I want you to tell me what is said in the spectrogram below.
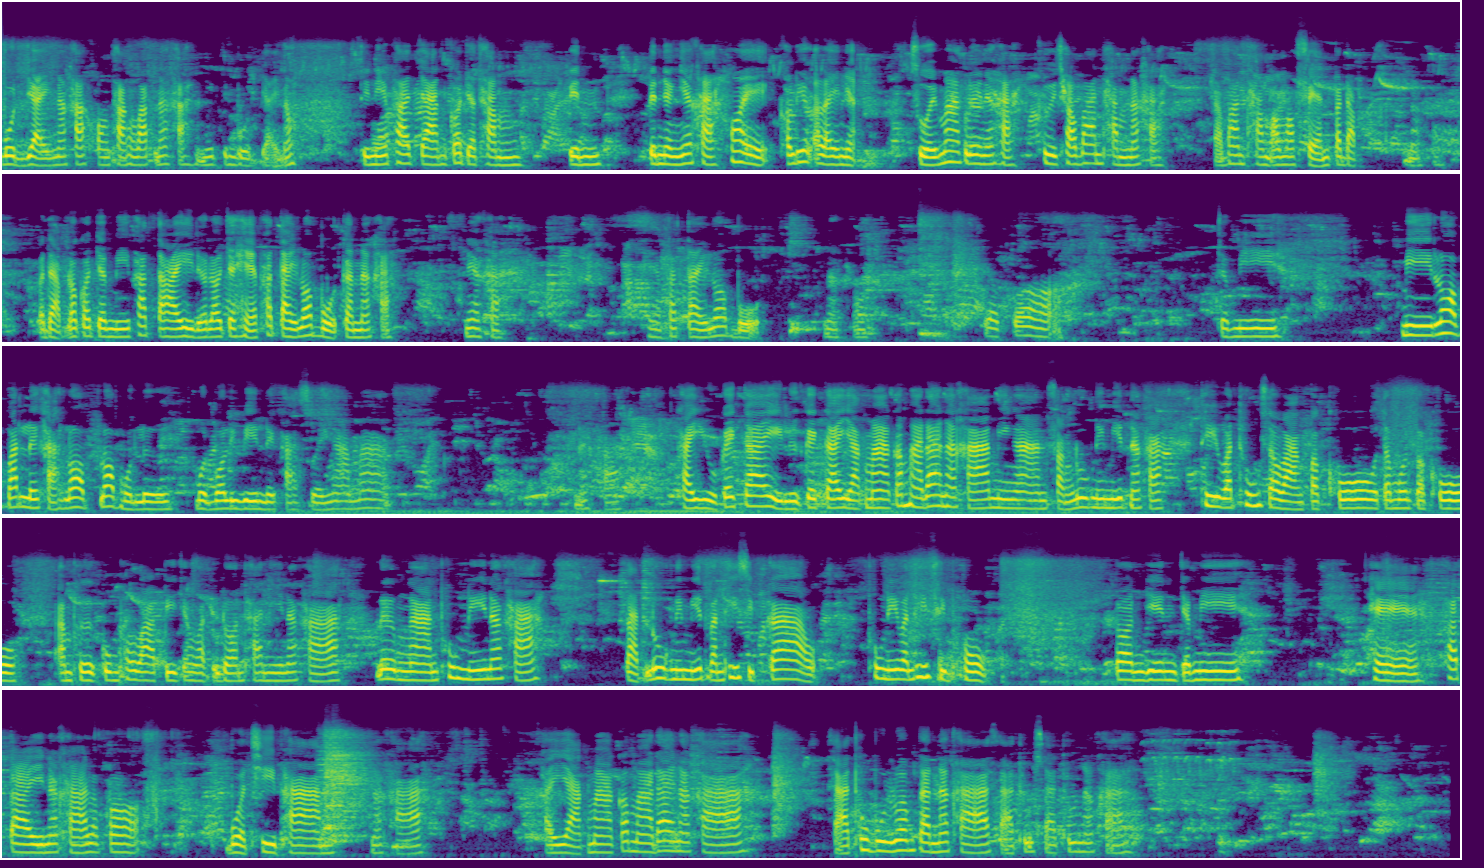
โบสถ์ใหญ่นะคะ ของทางวัดนะคะ อันนี้เป็นโบสถ์ใหญ่เนาะทีนี้พระอาจารย์ก็จะทำ เป็นเป็นอย่างเงี้ยค่ะ ห้อยเขาเรียกอะไรเนี่ย สวยมากเลยนะคะ คือชาวบ้านทำนะคะ ชาวบ้านทำเอามาแฝนประดับนะคะ ประดับแล้วก็จะมีผ้าไตเดี๋ยวเราจะแห่ผ้าไตรอบโบสถ์กันนะคะ เนี่ยค่ะแห่ผ้าไตรอบโบสถ์นะคะ แล้วก็จะมีมีรอบวัดเลยค่ะ รอบรอบหมดเลย หมดบริเวณเลยค่ะ สวยงามมากนะคะ ใครอยู่ใกล้ ๆ หรือไกลๆอยากมาก็มาได้นะคะ มีงานฝังลูกนิมิตนะคะ ที่วัดทุ่งสว่างปะโคตำบลปะโคอำเภอกุมภาวาปีจังหวัดอุดรธานีนะคะ เริ่มงานพรุ่งนี้นะคะ ตัดลูกนิมิตวันที่ 19 พรุ่งนี้วันที่ 16 ตอนเย็นจะมีแห่ผ้าไตรนะคะ แล้วก็บวชชีพามนะคะ รอยากมาก็มาได้นะคะ สาธุบุญร่วมกันนะคะ สาธุสาธุนะคะ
